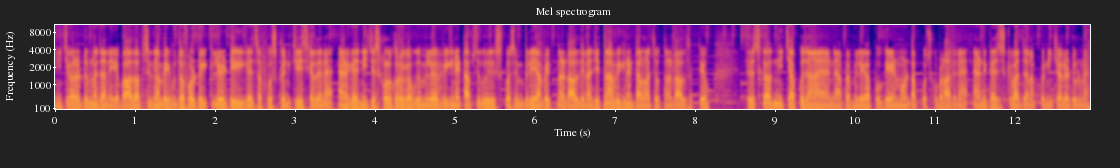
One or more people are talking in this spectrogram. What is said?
नीचे वाले टूल में जाने के बाद आपसे यहाँ पे जो फ़ोटो की क्लियरिटी हुई आपको उसको इंक्रीज कर देना है। एंड गैस नीचे स्क्रॉल करोगे आपको मिलेगा विगनेट आपसे इसको सिंपली यहाँ पे इतना डाल देना जितना विगनेट डालना चाहो उतना डाल सकते हो। फिर उसके बाद नीचे आपको जाना है एंड यहाँ पे मिलेगा आपको ग्रेन माउंट आपको उसको बढ़ा देना है। एंड गैस उसके बाद जाना आपको नीचे वाले टूल में।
